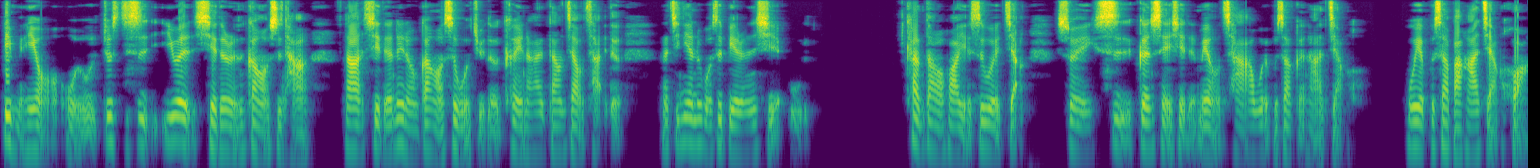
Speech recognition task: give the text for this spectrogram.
并没有，我我就只是因为写的人刚好是他，那写的内容刚好是我觉得可以拿来当教材的。那今天如果是别人写，我看到的话也是会讲，所以是跟谁写的没有差，我也不是要跟他讲，我也不是要帮他讲话，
